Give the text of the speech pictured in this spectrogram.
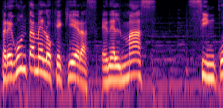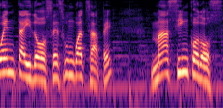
Pregúntame lo que quieras en el más 52, es un WhatsApp, ¿eh? Más 52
